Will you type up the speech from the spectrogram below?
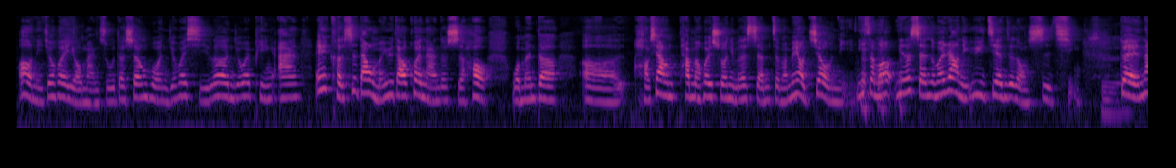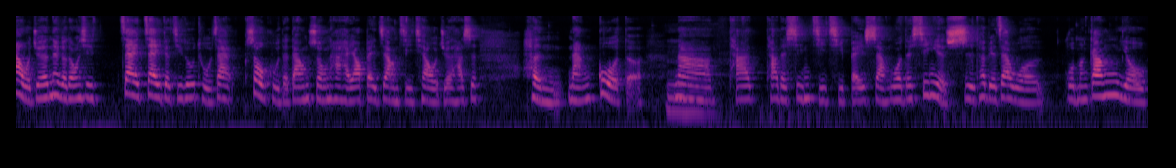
哦，你就会有满足的生活，你就会喜乐，你就会平安。诶，可是当我们遇到困难的时候，我们的呃，好像他们会说，你们的神怎么没有救你？你怎么，你的神怎么让你遇见这种事情？对，那我觉得那个东西。在在一个基督徒在受苦的当中，他还要被这样讥诮，我觉得他是很难过的。嗯、那他他的心极其悲伤，我的心也是。特别在我我们刚有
